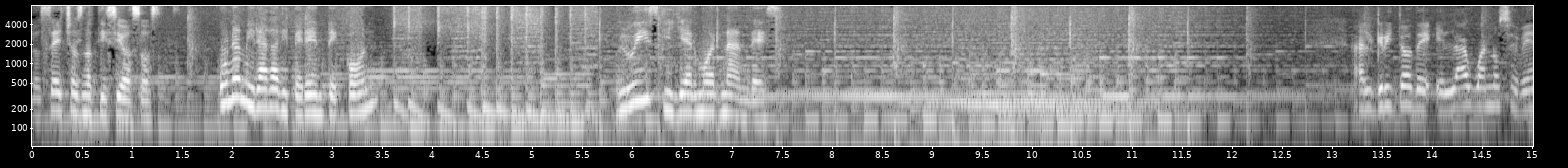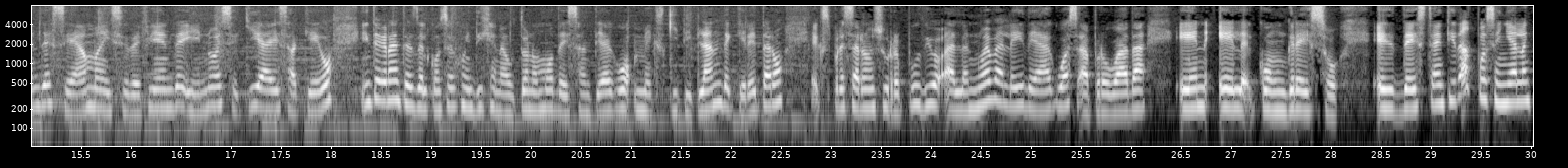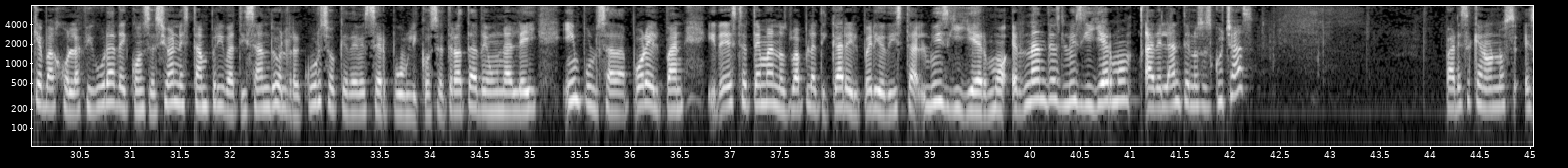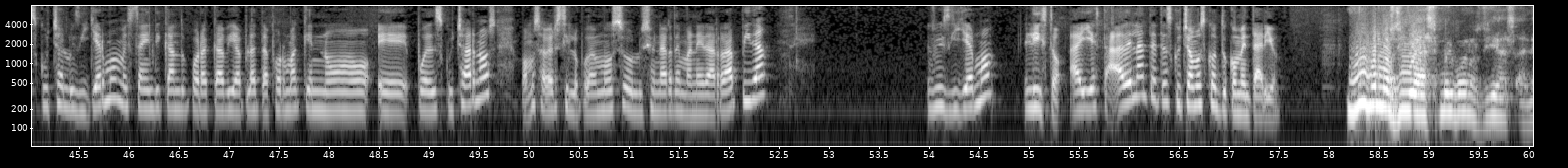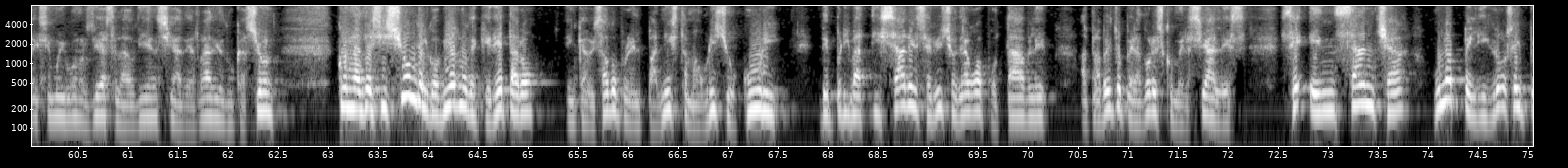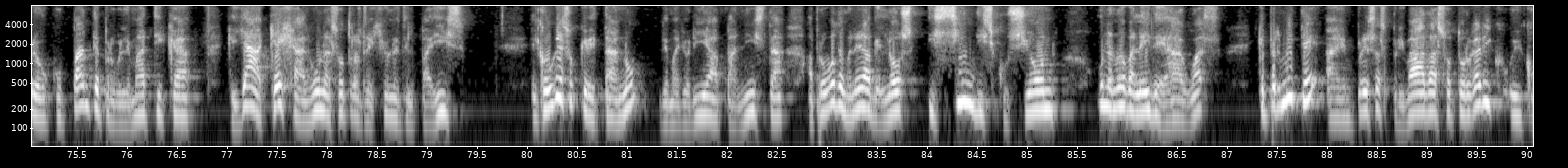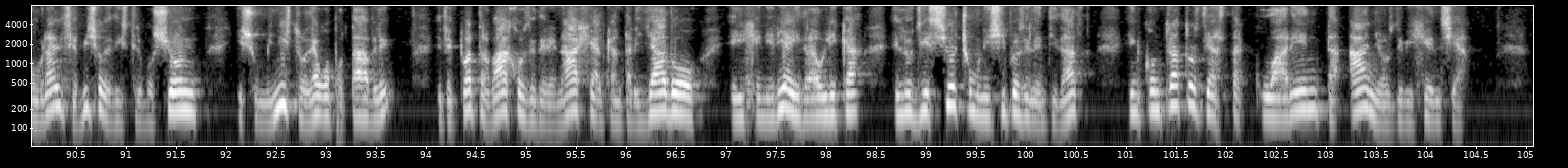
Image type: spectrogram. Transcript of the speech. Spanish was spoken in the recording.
Los hechos noticiosos. Una mirada diferente con Luis Guillermo Hernández. Al grito de el agua no se vende, se ama y se defiende y no es sequía, es saqueo, integrantes del Consejo Indígena Autónomo de Santiago Mexquititlán de Querétaro expresaron su repudio a la nueva ley de aguas aprobada en el Congreso eh, de esta entidad, pues señalan que bajo la figura de concesión están privatizando el recurso que debe ser público. Se trata de una ley impulsada por el PAN y de este tema nos va a platicar el periodista Luis Guillermo Hernández. Luis Guillermo, adelante, ¿nos escuchas? Parece que no nos escucha Luis Guillermo, me está indicando por acá vía plataforma que no eh, puede escucharnos. Vamos a ver si lo podemos solucionar de manera rápida. Luis Guillermo, listo, ahí está. Adelante, te escuchamos con tu comentario. Muy buenos días, muy buenos días, Alexi, muy buenos días a la audiencia de Radio Educación. Con la decisión del gobierno de Querétaro, encabezado por el panista Mauricio Curi, de privatizar el servicio de agua potable a través de operadores comerciales, se ensancha una peligrosa y preocupante problemática que ya aqueja a algunas otras regiones del país. El Congreso queretano, de mayoría panista, aprobó de manera veloz y sin discusión una nueva ley de aguas que permite a empresas privadas otorgar y, cobrar el servicio de distribución y suministro de agua potable, efectuar trabajos de drenaje, alcantarillado e ingeniería hidráulica en los 18 municipios de la entidad en contratos de hasta 40 años de vigencia.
